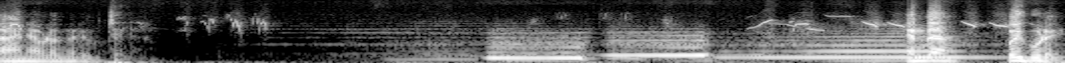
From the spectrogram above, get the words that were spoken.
താൻ അവിടെ വരെ ചെല്ലണം എന്താ? പോയിക്കൂടെ?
